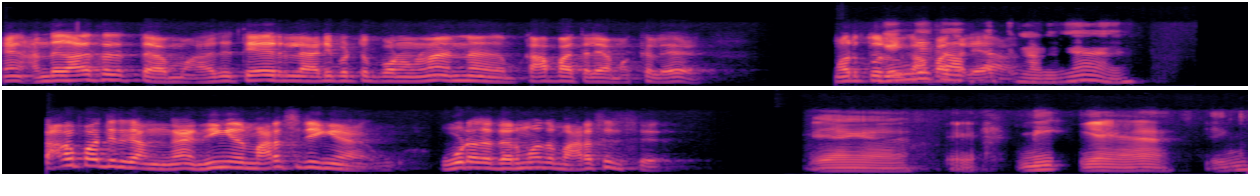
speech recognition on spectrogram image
அந்த காலத்துல அது தேர்ல அடிபட்டு போனோம்னா என்ன காப்பாத்தலையா மக்கள்? மருத்துவர்கள் காப்பாத்தலையா? காப்பாத்திருக்காங்க நீங்க மறைச்சிட்டீங்க. ஊடக தர்மம் அதை மறைச்சிருச்சு. ஏங்க நீ ஏங்க எங்க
